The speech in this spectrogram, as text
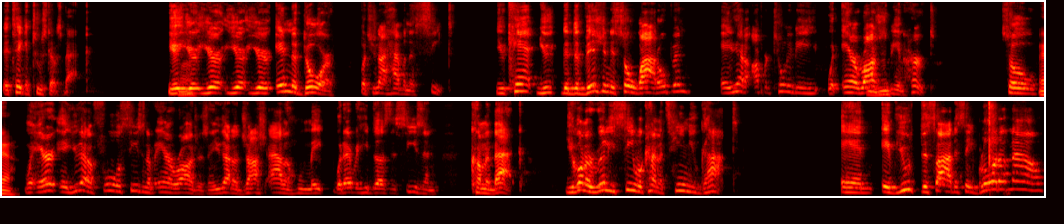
they're taking two steps back. You're, you're, you're, you're, you're in the door, but you're not having a seat. You can't, you the division is so wide open, and you had an opportunity with Aaron Rodgers mm-hmm. being hurt. So Yeah. when Aaron, you got a full season of Aaron Rodgers, and you got a Josh Allen who make whatever he does this season coming back, you're gonna really see what kind of team you got. And if you decide to say blow it up now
